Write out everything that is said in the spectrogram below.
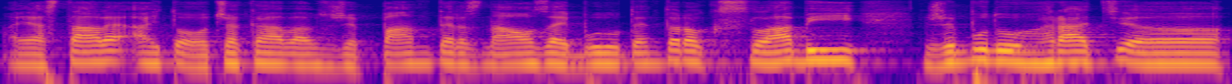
a ja stále aj to očakávam, že Panthers naozaj budú tento rok slabí, že budú hrať uh,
